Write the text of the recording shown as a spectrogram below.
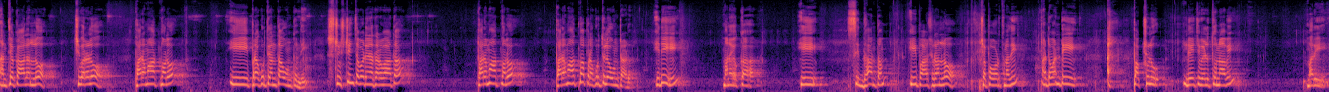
అంత్యకాలంలో చివరలో పరమాత్మలో ఈ ప్రకృతి అంతా ఉంటుంది. సృష్టించబడిన తర్వాత పరమాత్మలో పరమాత్మ ప్రకృతిలో ఉంటాడు. ఇది మన యొక్క ఈ సిద్ధాంతం ఈ పాశురంలో చెప్పబడుతున్నది. అటువంటి పక్షులు లేచి వెళుతున్నవి. మరి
